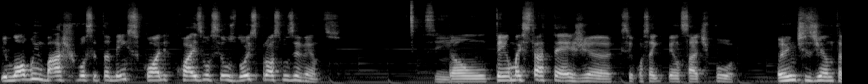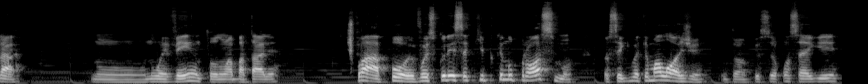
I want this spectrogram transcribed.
E logo embaixo você também escolhe quais vão ser os dois próximos eventos. Sim. Então tem uma estratégia que você consegue pensar, tipo, antes de entrar no, num evento ou numa batalha. Tipo, ah, pô, eu vou escolher esse aqui porque no próximo eu sei que vai ter uma loja. Então a pessoa consegue,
